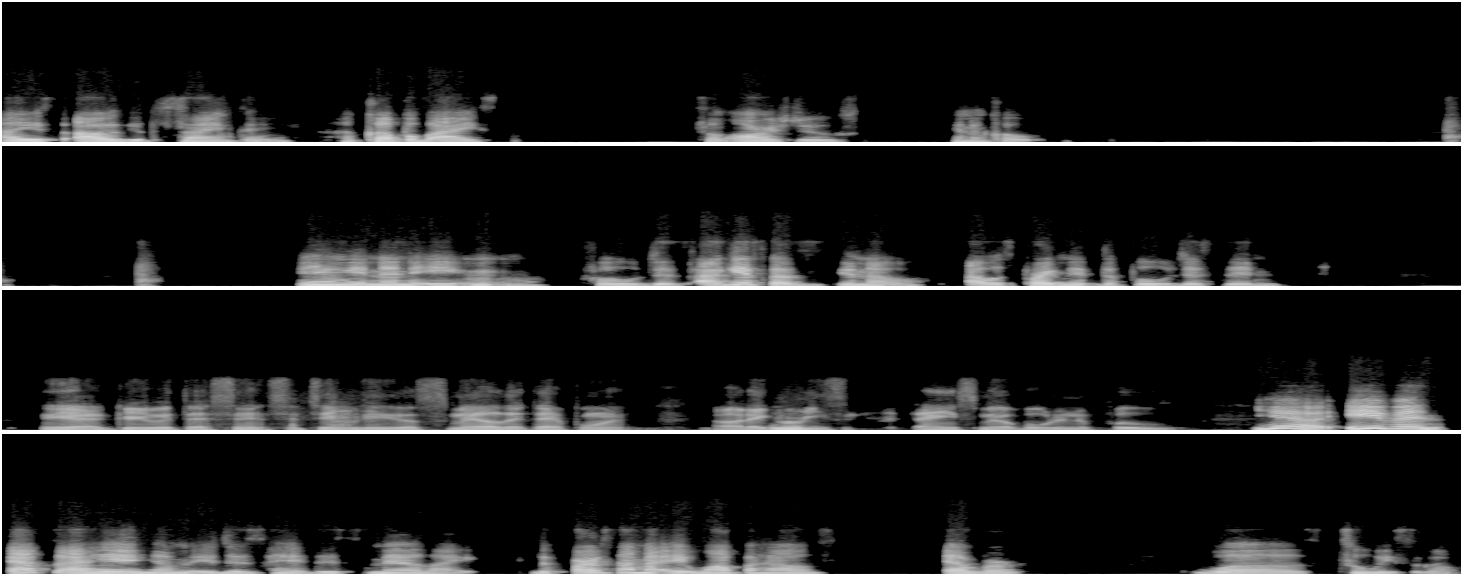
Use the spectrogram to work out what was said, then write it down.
I used to always get the same thing: a cup of ice, some orange juice, and a coke. You get nothing to eat. Mm-mm. Food just, I guess, because you know I was pregnant, the food just didn't. Yeah, I agree with that sensitivity of smell at that point. All that Mm. grease and everything smelled more than the food. Yeah, even after I had him, it just had this smell like the first time I ate Waffle House ever was two weeks ago.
